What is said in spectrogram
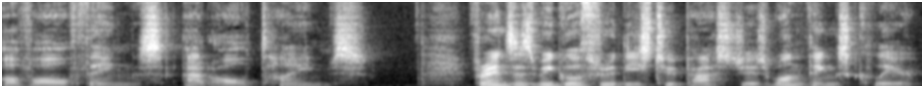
of all things at all times. Friends, as we go through these two passages, one thing's clear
